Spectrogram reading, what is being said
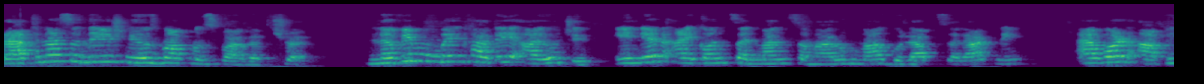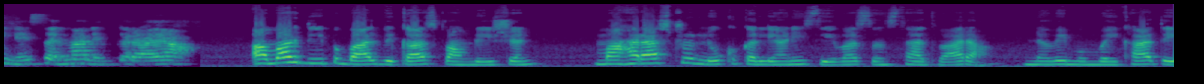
પ્રાર્થના સંદેશ ન્યૂઝમાં આપનું સ્વાગત છે. નવી મુંબઈ ખાતે આયોજિત ઇન્ડિયન આઇકોન સન્માન સમારોહમાં ગુલાબ સલાટને એવોર્ડ આપીને સન્માનિત કરાયા. અમરદીપ બાલ વિકાસ ફાઉન્ડેશન, મહારાષ્ટ્ર લોક કલ્યાણી સેવા સંસ્થા દ્વારા નવી મુંબઈ ખાતે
